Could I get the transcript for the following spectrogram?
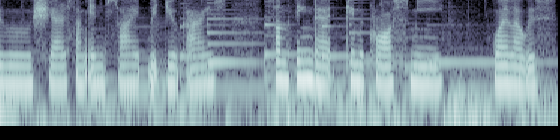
to share some insight with you guys. Something that came across me while I was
